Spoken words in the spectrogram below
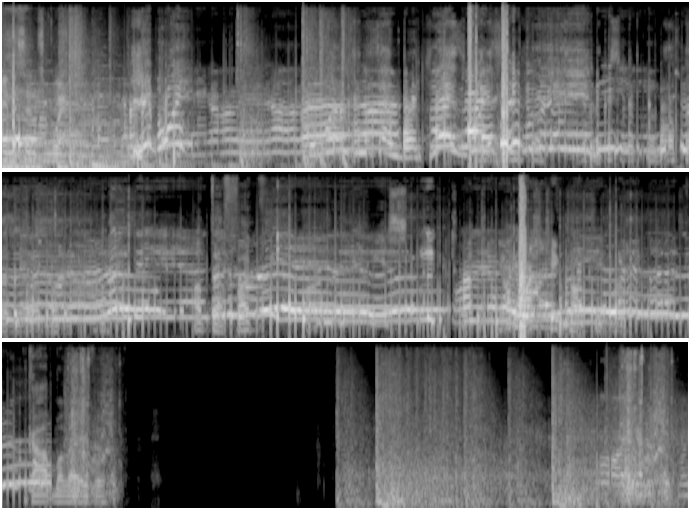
Innocence win. Yeah, boy! I wouldn't understand, but let's! What the fuck? Yo, watch TikTok too much. Kaap mijn leven. Oh, ik heb een shit man.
